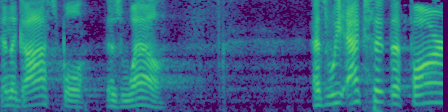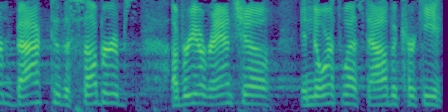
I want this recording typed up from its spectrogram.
in the gospel as well. As we exit the farm back to the suburbs of Rio Rancho in northwest Albuquerque,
